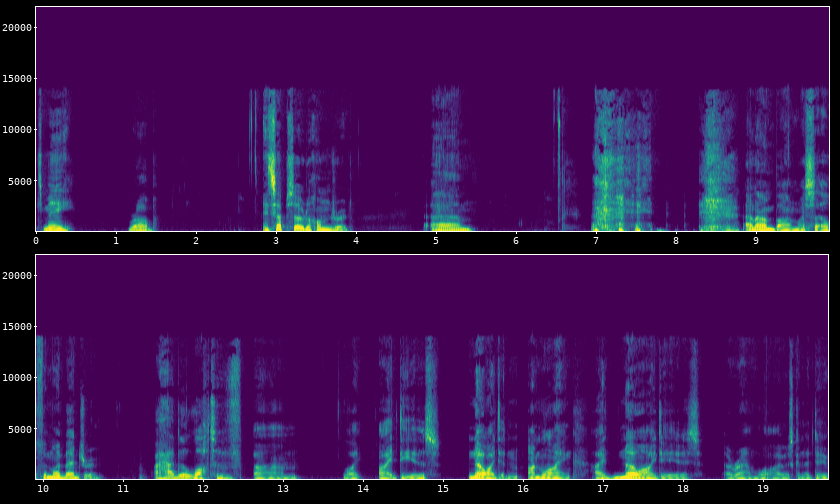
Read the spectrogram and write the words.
It's me, Rob. It's episode 100. Um, and I'm by myself in my bedroom. I had a lot of um, like ideas. No, I didn't. I'm lying. I had no ideas around what I was going to do.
